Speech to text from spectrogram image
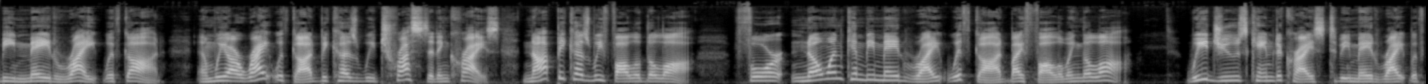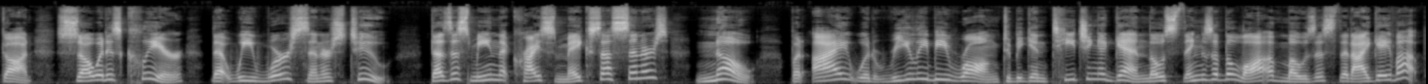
be made right with God. And we are right with God because we trusted in Christ, not because we followed the law. For no one can be made right with God by following the law. We Jews came to Christ to be made right with God. So it is clear that we were sinners too. Does this mean that Christ makes us sinners? No, but I would really be wrong to begin teaching again those things of the law of Moses that I gave up.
